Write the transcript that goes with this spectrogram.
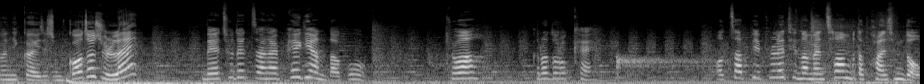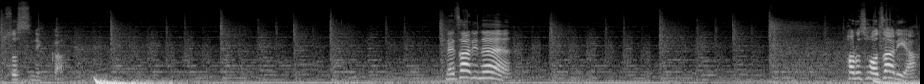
그러니까 이제 좀 꺼져줄래? 내 초대장을 폐기한다고. 좋아. 그러도록 해. 어차피 플래티넘엔 처음부터 관심도 없었으니까. 내 자리는 바로 저 자리야.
